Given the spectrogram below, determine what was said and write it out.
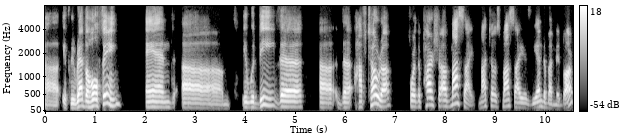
uh, if we read the whole thing, and um, it would be the uh, the haftorah for the parsha of Masai. Matos Masai is the end of Midbar.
